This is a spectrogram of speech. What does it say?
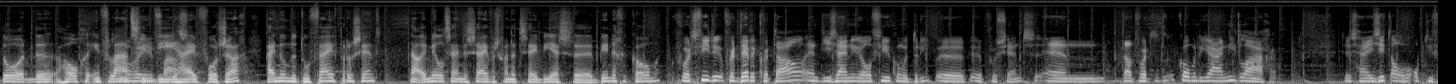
door de hoge inflatie, hoge inflatie, die hij voorzag. Hij noemde toen 5%. Nou, inmiddels zijn de cijfers van het CBS uh, binnengekomen. Voor het, vierde, voor het derde kwartaal en die zijn nu al 4,3 uh, procent. En dat wordt het komende jaar niet lager. Dus hij zit al op die 5%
